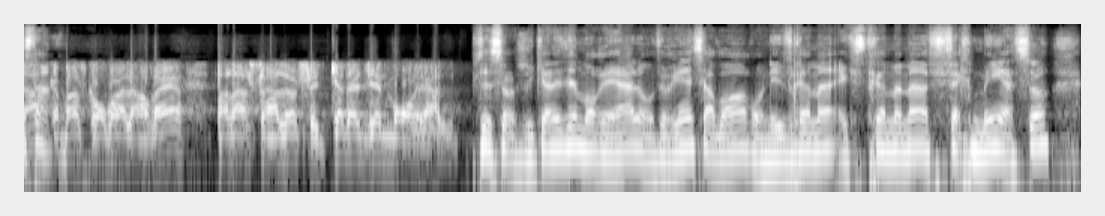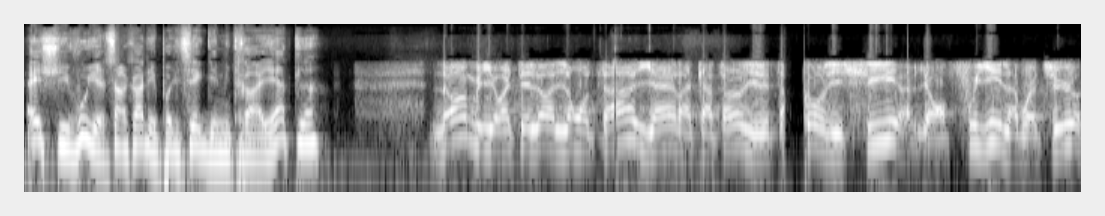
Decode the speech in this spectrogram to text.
ce comment ce qu'on voit à l'envers. Pendant ce temps-là, c'est le Canadien de Montréal. C'est ça, c'est le Canadien de Montréal. On veut rien savoir. On est vraiment extrêmement fermé à ça. Chez vous, y a-t-il encore des politiques des mitraillettes? Non, mais ils ont été là longtemps. Hier, à 4 heures, ils étaient encore ici. Ils ont fouillé la voiture.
